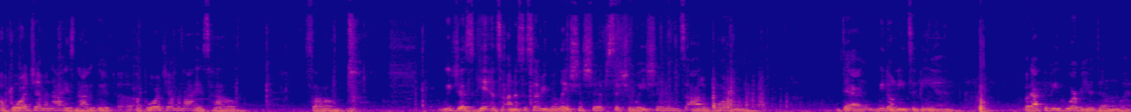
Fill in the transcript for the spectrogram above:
A bored Gemini is not a good, a bored Gemini is hell. So we just get into unnecessary relationships, situations out of boredom that we don't need to be in. But that could be whoever you're dealing with.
